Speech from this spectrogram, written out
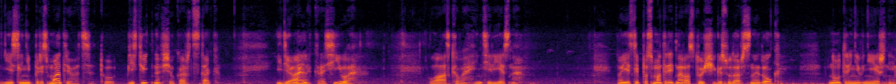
если не присматриваться, то действительно все кажется так идеально, красиво, ласково, интересно. Но если посмотреть на растущий государственный долг, внутренний, внешний,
